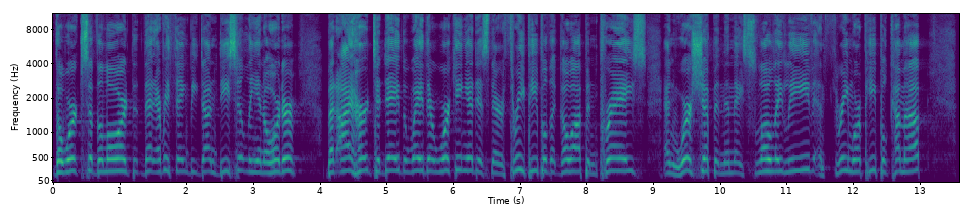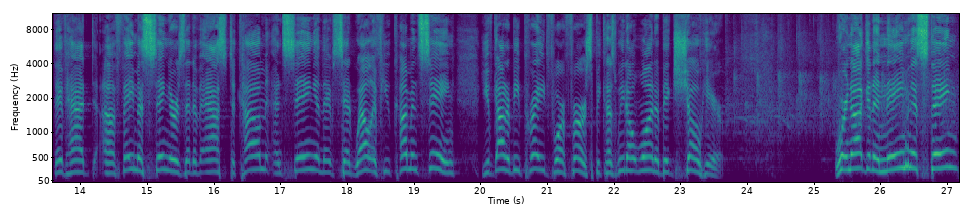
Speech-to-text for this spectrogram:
the works of the Lord, that everything be done decently in order. But I heard today the way they're working it is there are three people that go up and praise and worship, and then they slowly leave, and three more people come up. They've had uh, famous singers that have asked to come and sing, and they've said, Well, if you come and sing, you've got to be prayed for first because we don't want a big show here. We're not going to name this thing,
